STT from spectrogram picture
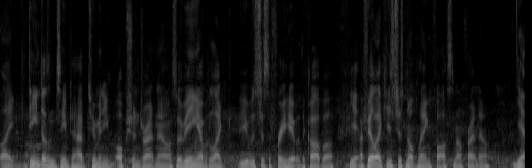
like Dean doesn't seem to have too many options right now, so being able to like it was just a free hit with the Carver. Yeah, I feel like he's just not playing fast enough right now. yeah.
